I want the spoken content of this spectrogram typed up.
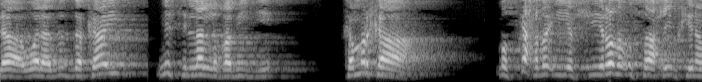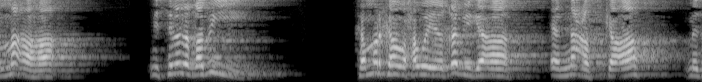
Laa walaa dudakaa'i mithla alghabiyi ka markaa maskaxda iyo fiirada u saaxiibkiina ma aha misla alghabiyi ka markaa waxa weeye ghabiga ah ee nacaska ah mid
